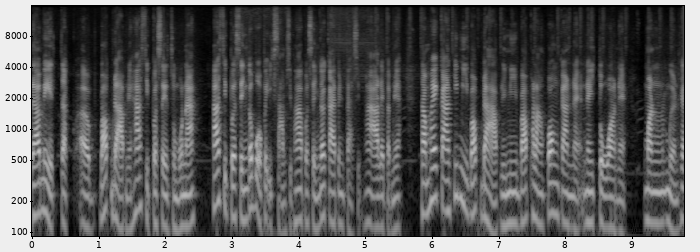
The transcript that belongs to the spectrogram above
ดาเมจจากบัฟดาบเนี่ยห้สมมตินะ50%ก็บวกไปอีก 35%ก็กลายเป็น 85 อะไรแบบนี้ยทำให้การที่มีบัฟดาบหรือมีบัฟพลังป้องกันเนี่ยในตัวเนี่ย มันเหมือนคล้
